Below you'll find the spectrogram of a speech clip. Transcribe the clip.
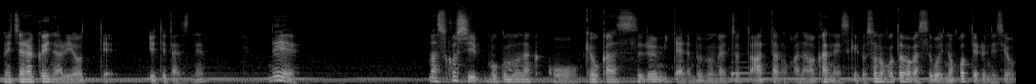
めっちゃ楽になるよって言ってたんですね。でまあ、少し僕もなんかこう共感するみたいな部分がちょっとあったのかな分かんないですけどその言葉がすごい残ってるんですよ。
